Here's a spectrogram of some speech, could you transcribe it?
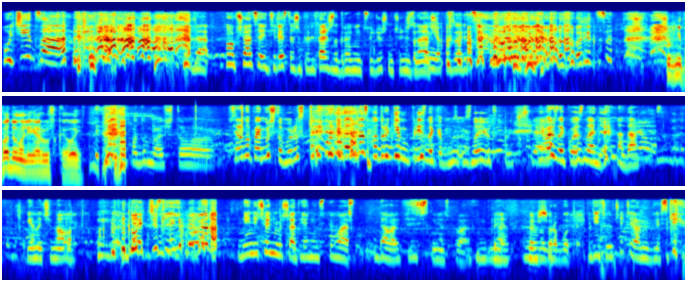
учиться. Да. Ну, общаться интересно, же прилетаешь за границу, идешь, ничего не Чтобы там знаешь. не опозориться. позориться. Чтобы не подумали, я русская, ой. Подумают, что... Все равно поймут, что мы русские. Нас по другим признакам узнают. Неважно, какое знание. А, да. Я начинала. Отчислили. Мне ничего не мешает, я не успеваю. Давай, физически не успеваю. понятно. У меня Хорошо. много работы. Дети, учите английский.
